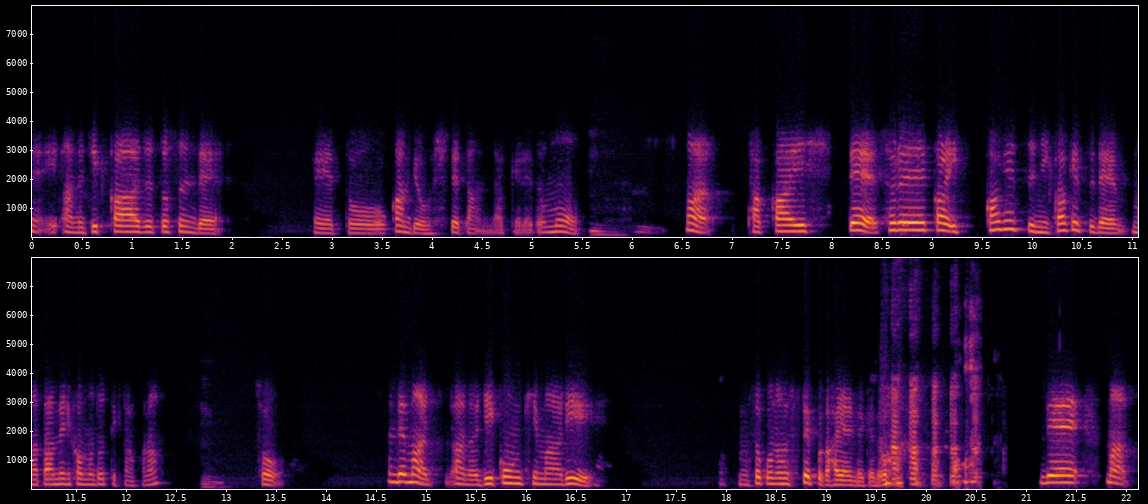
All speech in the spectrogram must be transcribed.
ね、いあの、実家ずっと住んで、えっと、看病してたんだけれども、うんうんまあ、他界して、それから1ヶ月、2ヶ月でまたアメリカ戻ってきたのかな？うんそう。で、まあ、あの離婚決まり、そこのステップが早いんだけど。で、まあ、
